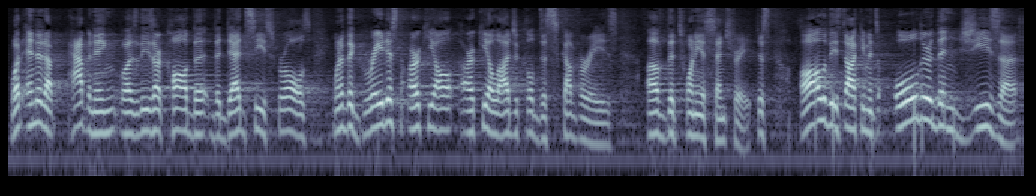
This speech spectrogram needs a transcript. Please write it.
What ended up happening was these are called the, the Dead Sea Scrolls one of the greatest archaeological discoveries of the 20th century. Just all of these documents older than Jesus,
